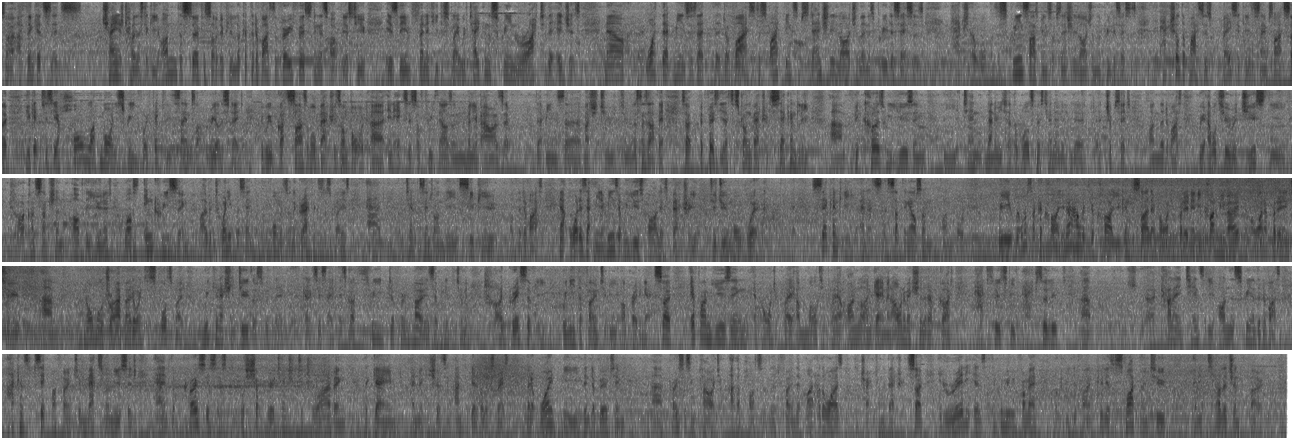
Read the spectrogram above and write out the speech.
So I think it's it's changed holistically on the surface of it. If you look at the device the very first thing that's obvious to you is the infinity display. We've taken the screen right to the edges. Now what that means is that the device despite being substantially larger than its predecessors actually the screen size being substantially larger than the predecessors the actual device is basically the same size. So you get to see a whole lot more on your screen for effectively the same real estate. We've got sizable batteries on board uh, in excess of 3000 milliamp hours that means uh, much to, to listeners out there. So, but firstly, that's a strong battery. Secondly, um, because we're using the 10 nanometer, the world's first 10 nanometer uh, chipset on the device, we're able to reduce the power consumption of the unit whilst increasing by over 20% the performance on the graphics displays and 10% on the CPU of the device. Now, what does that mean? It means that we use far less battery to do more work. Secondly, and that's something else on, on board, we, we're almost like a car. You know how with your car you can decide if I want to put it in economy mode, if I want to put it into um, normal drive mode or into sports mode. We can actually do this with the Galaxy S8. It's got three different modes that we can determine how aggressively we need the phone to be operating at. So if I'm using, if I want to play a multiplayer online game and I want to make sure that I've got absolute speed, absolute uh, uh, color intensity on the screen of the device, I can set my phone to maximum usage and the processors will shift their attention to driving the game and making sure it's an unforgettable experience. But it won't be then diverting uh, processing power to other parts of the phone that might otherwise detract from the battery. So it really is, I think we're moving from a what can be defined purely as a smartphone to an intelligent phone.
